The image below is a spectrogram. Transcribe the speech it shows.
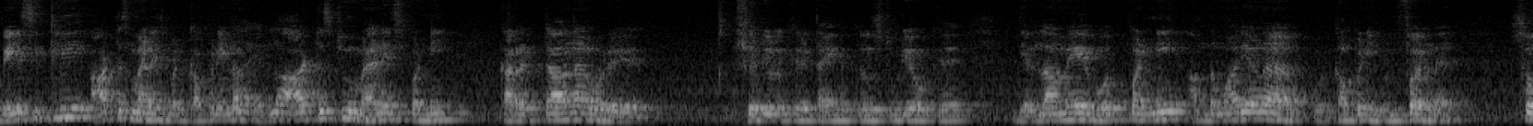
basically artist management கம்பெனினா எல்லா ஆர்டிஸ்ட்டையும் மேனேஜ் பண்ணி கரெக்டான ஒரு ஷெட்யூலுக்கு டைமுக்கு ஸ்டுடியோவுக்கு இது எல்லாமே ஒர்க் பண்ணி அந்த மாதிரியான ஒரு கம்பெனி உல்ஃபர்னு ஸோ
